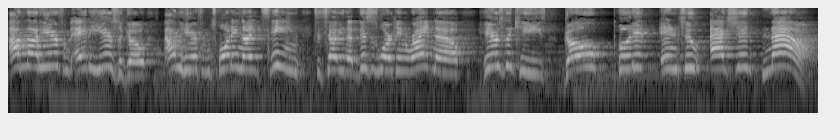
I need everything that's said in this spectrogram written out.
I'm not here from 80 years ago. I'm here from 2019 to tell you that this is working right now. Here's the keys. Go put it into action now.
